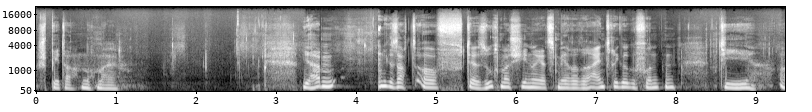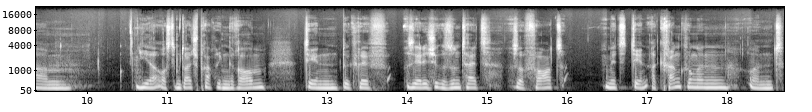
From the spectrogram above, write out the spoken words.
später nochmal. Wir haben, wie gesagt, auf der Suchmaschine jetzt mehrere Einträge gefunden, die ähm, hier aus dem deutschsprachigen Raum den Begriff seelische Gesundheit sofort mit den Erkrankungen und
